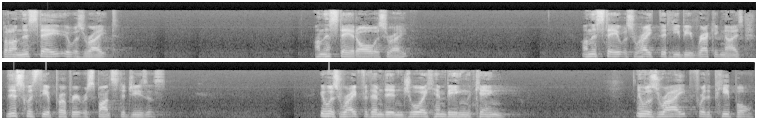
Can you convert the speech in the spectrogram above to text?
But on this day, it was right. On this day, it all was right. On this day, it was right that he be recognized. This was the appropriate response to Jesus. It was right for them to enjoy him being the king. It was right for the people.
